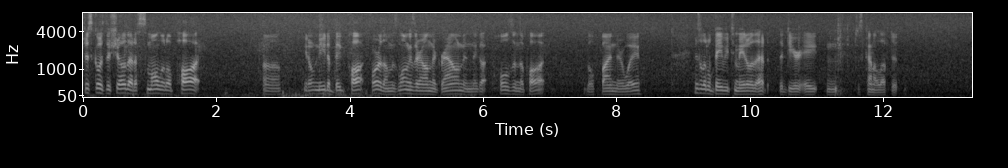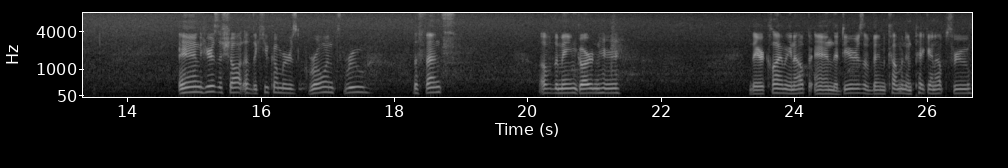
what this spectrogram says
Just goes to show that a small little pot, uh, you don't need a big pot for them. As long as they're on the ground and they got holes in the pot, they'll find their way. Here's a little baby tomato that the deer ate and just kind of left it. And here's a shot of the cucumbers growing through the fence of the main garden here. They're climbing up and the deers have been coming and picking up through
